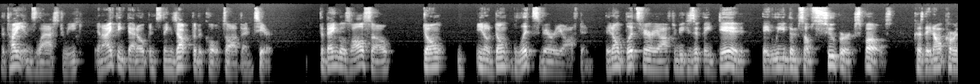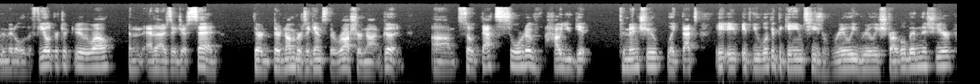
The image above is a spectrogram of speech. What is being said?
the Titans last week, and I think that opens things up for the Colts offense here. The Bengals also don't, you know, don't blitz very often. They don't blitz very often because if they did, they leave themselves super exposed because they don't cover the middle of the field particularly well. And, and as I just said, their their numbers against the rush are not good. Um, so that's sort of how you get to Minshew. Like that's if, if you look at the games he's really really struggled in this year,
